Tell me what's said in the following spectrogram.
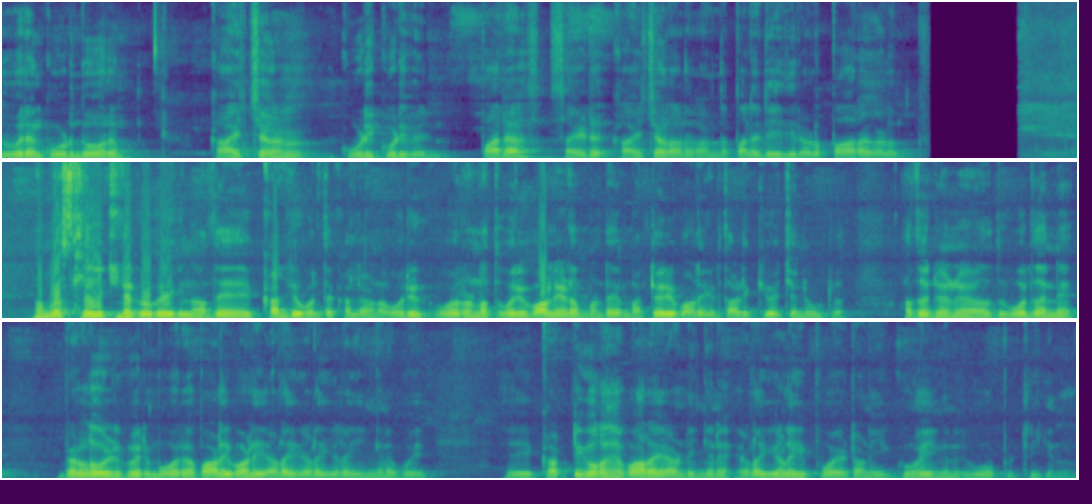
ദൂരം കൂടുന്തോറും കാഴ്ചകൾ കൂടിക്കൂടി വരുന്നു. പല സൈഡ് കാഴ്ചകളാണ് കാണുന്നത്. പല രീതിയിലുള്ള പാറകളും നമ്മൾ സ്ലേറ്റിലൊക്കെ ഉപയോഗിക്കുന്ന അതേ കല്ല് പോലത്തെ കല്ലാണ്. ഒരു ഒരെണ്ണത്ത് ഒരു പാളിയുടെ മണ്ടേ മറ്റൊരു പാളി എടുത്ത് അടുക്കി വെച്ചതിന്റെ കൂട്ട് അതുപോലെ അതുപോലെ തന്നെ വെള്ളമൊഴുക്ക് വരുമ്പോൾ ഓരോ പാളി പാളി ഇളകി ഇളകി ഇളകി ഇങ്ങനെ പോയി. ഈ കട്ടി കുറഞ്ഞ പാറയായതുകൊണ്ട് ഇങ്ങനെ ഇളകി ഇളകി പോയിട്ടാണ് ഈ ഗുഹ ഇങ്ങനെ രൂപപ്പെട്ടിരിക്കുന്നത്.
